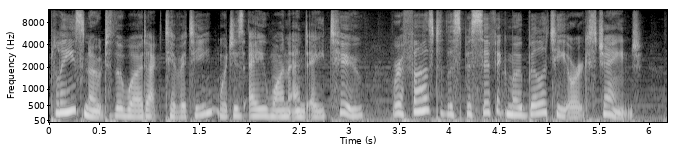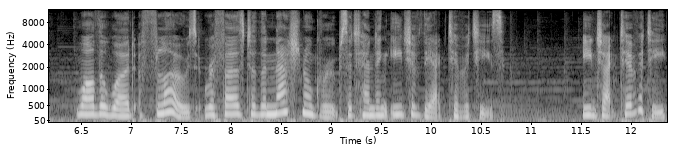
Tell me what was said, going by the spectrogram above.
Please note the word activity, which is A1 and A2, refers to the specific mobility or exchange, while the word flows refers to the national groups attending each of the activities. Each activity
